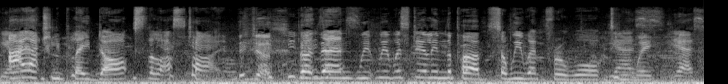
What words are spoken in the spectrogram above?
Yeah. I actually played darts the last time. Did you? But did, then yes. we, we were still in the pub, so we went for a walk, Yes, didn't we? yes,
